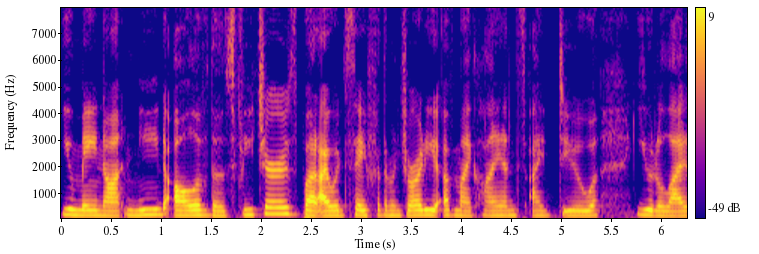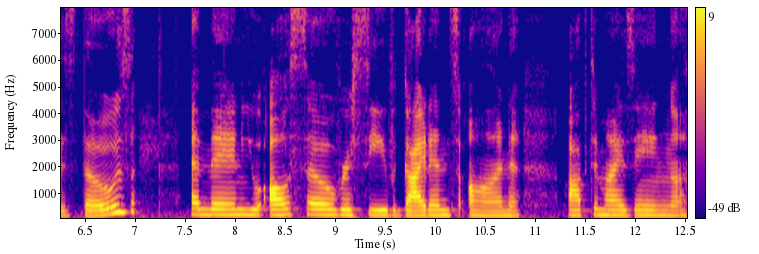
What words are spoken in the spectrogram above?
you may not need all of those features, but I would say for the majority of my clients, I do utilize those. And then you also receive guidance on optimizing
